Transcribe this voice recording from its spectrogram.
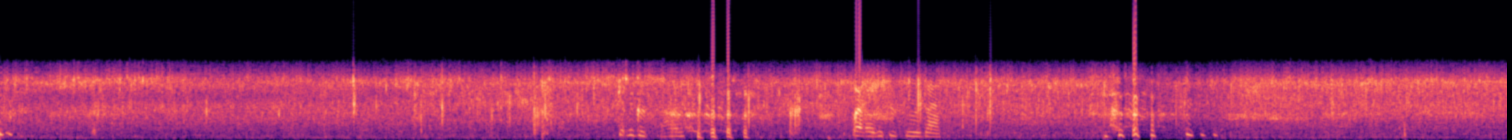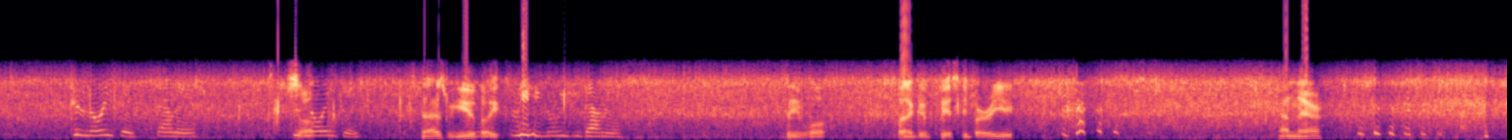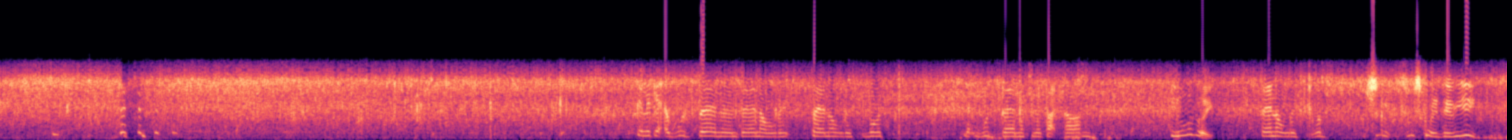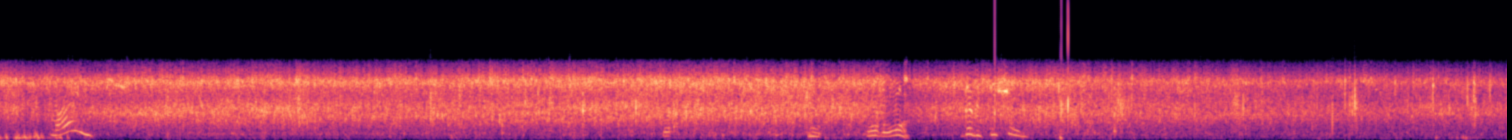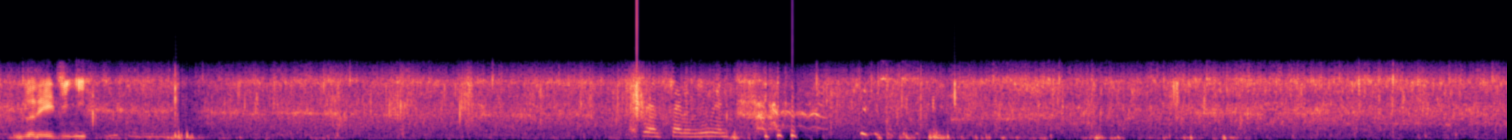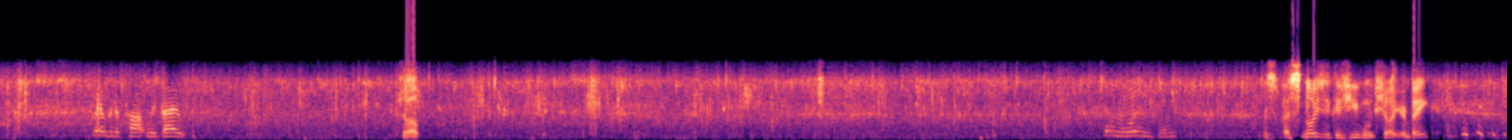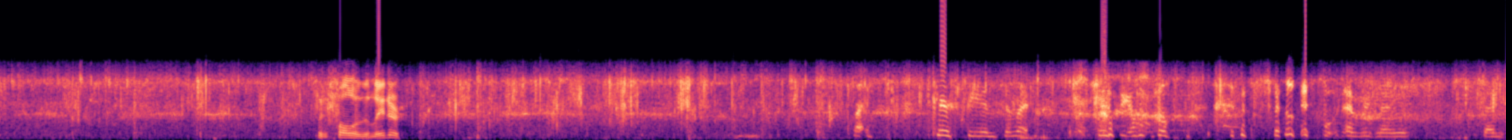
Get me good size. Wait, this is really bad. Too noisy down here. Too so, noisy. Yeah, that's with you, buddy. It's really noisy down here. Tell you what, find a good place to bury you. and there. Gonna get a wood burner and burn all this, burn all this wood. Little wood burner for the back garden. You know about? Burn all this wood. What's, what's going to do you? It's mine. Hold on. Gonna be fishing. Bloody agent. That's where I'm throwing you in. Where I'm gonna park my boat. Shut up. So noisy. It's, it's noisy because you won't shut your bike. But follow the leader. Like Kirsty and Philip. Kirsty also. Philip, whatever his name is. Sent.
